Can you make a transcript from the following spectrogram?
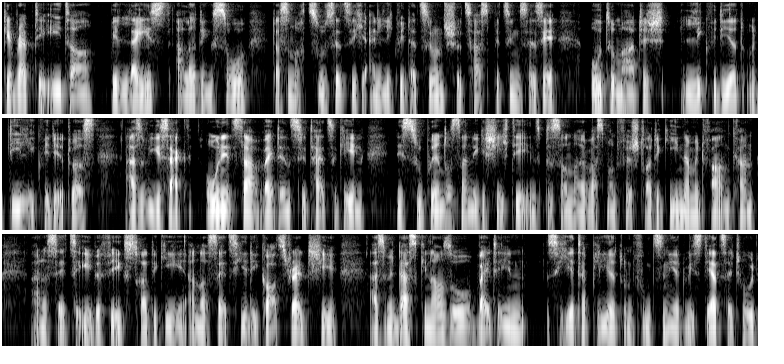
gerappte Ether beleist, allerdings so, dass du noch zusätzlich einen Liquidationsschutz hast, beziehungsweise automatisch liquidiert und deliquidiert wirst. Also wie gesagt, ohne jetzt da weiter ins Detail zu gehen, eine super interessante Geschichte, insbesondere was man für Strategien damit fahren kann. Einerseits die EBFX-Strategie, andererseits hier die God Strategy. Also wenn das genauso weiterhin sich etabliert und funktioniert, wie es derzeit tut,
